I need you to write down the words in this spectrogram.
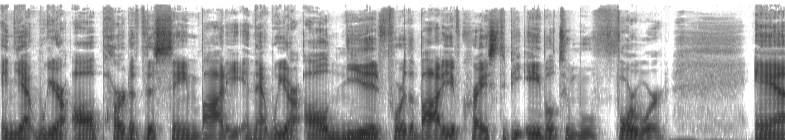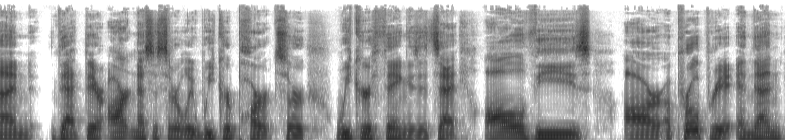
and yet we are all part of the same body, and that we are all needed for the body of Christ to be able to move forward and that there aren't necessarily weaker parts or weaker things. It's that all these are appropriate. And then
